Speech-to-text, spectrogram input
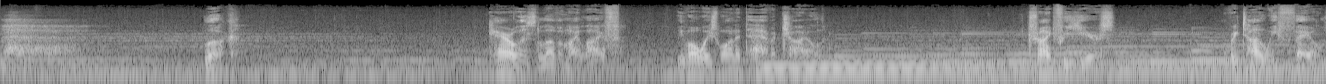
Look. Carol is the love of my life. We've always wanted to have a child. We tried for years. Every time we failed,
